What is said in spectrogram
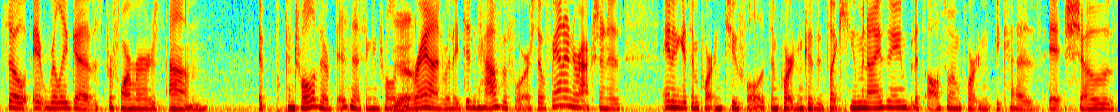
So it really gives performers um, it- control of their business and control of Yeah. their brand where they didn't have before. So fan interaction is. I think it's important twofold. It's important because it's like humanizing, but it's also important because it shows,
